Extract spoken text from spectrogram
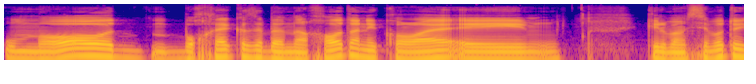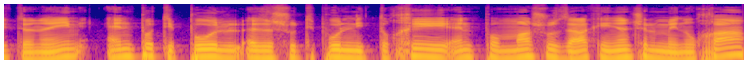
הוא מאוד בוכה כזה במרכאות אני קורא אה, כאילו במסיבות העיתונאים אין פה טיפול איזשהו טיפול ניתוחי אין פה משהו זה רק עניין של מנוחה.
